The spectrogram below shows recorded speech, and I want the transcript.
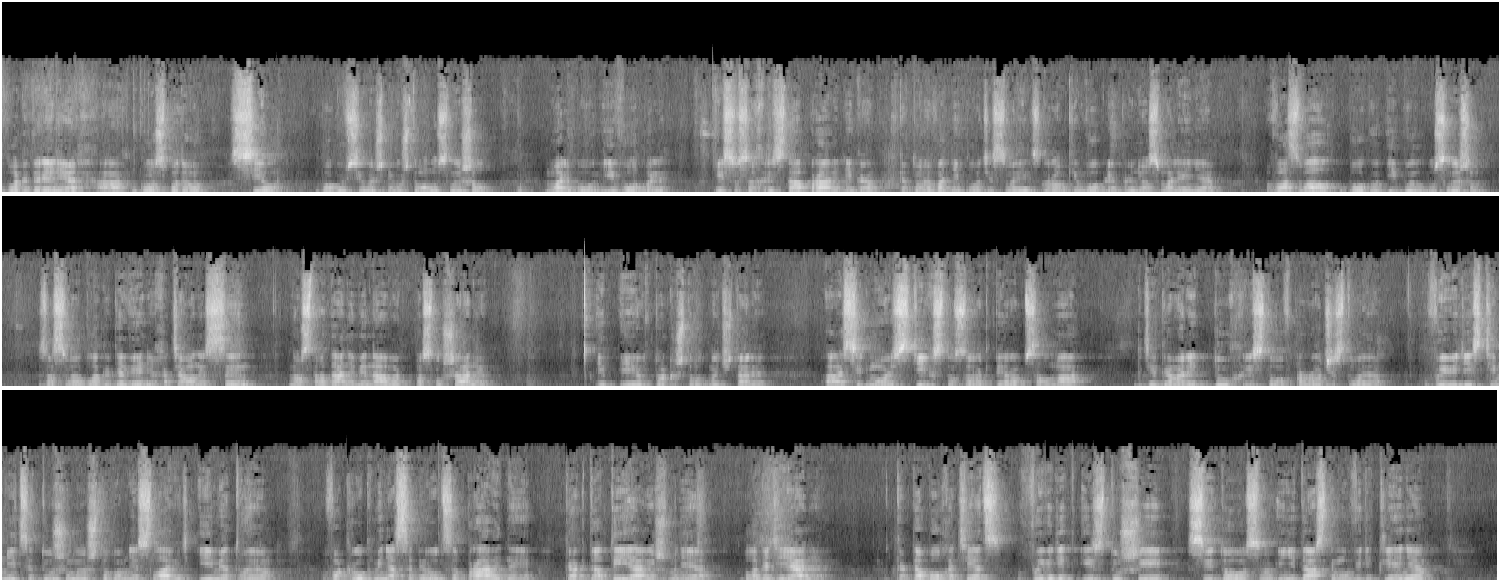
Благодарение а, Господу, сил Богу Всевышнему, что Он услышал мольбу и вопль Иисуса Христа, праведника, который в одни плоти своей с громким воплем принес моление, возвал Богу и был услышан за свое благоговение, хотя Он и сын, но страданиями навык послушанию. И, и только что вот мы читали а, 7 стих 141 псалма, где говорит Дух Христов, пророчествуя, «Выведи из темницы душу мою, чтобы мне славить имя Твое. Вокруг меня соберутся праведные, когда Ты явишь мне благодеяние». Когда Бог Отец выведет из души святого своего и не даст ему увидеть тление,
